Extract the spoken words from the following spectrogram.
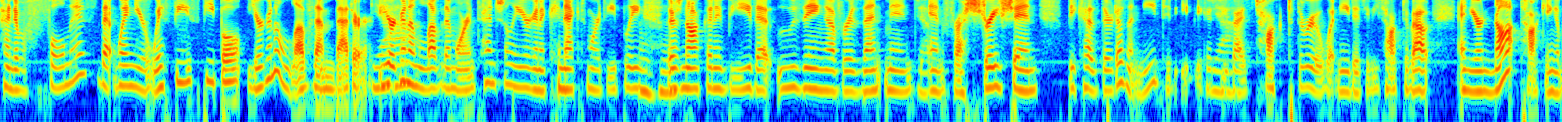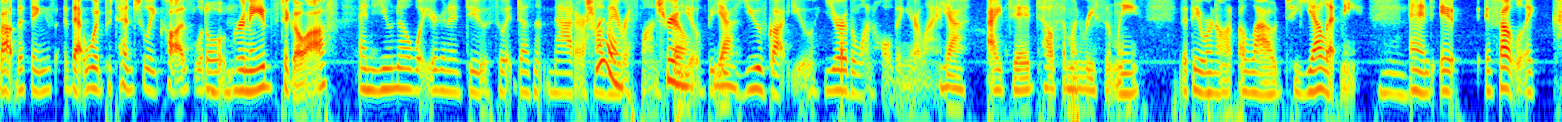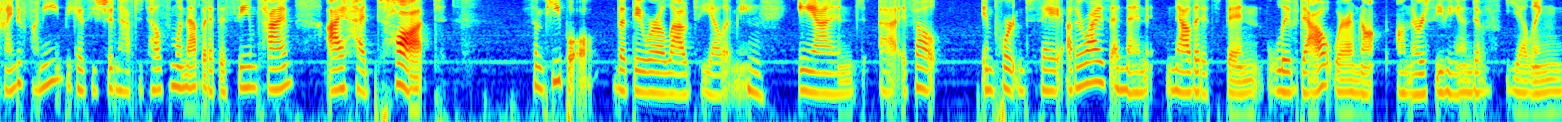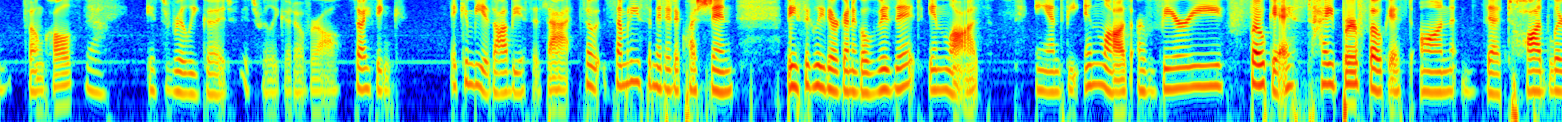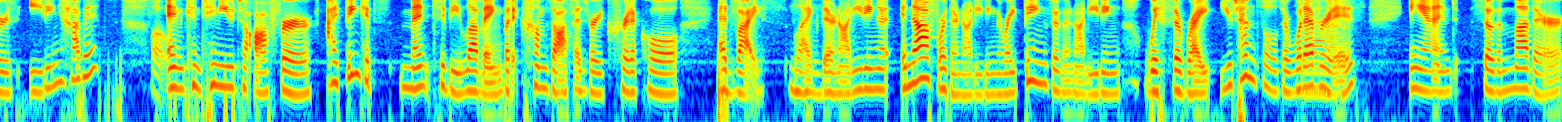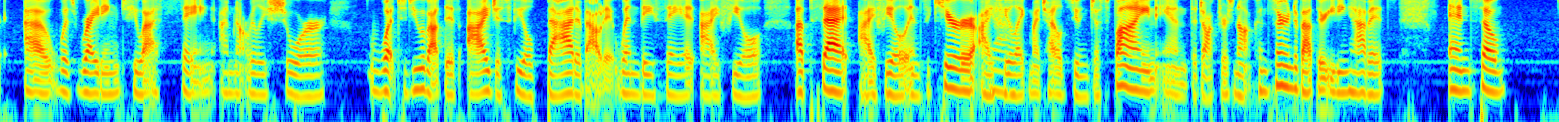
kind of a fullness that when you're with these people, you're going to love them better. You're going to love them more intentionally. You're going to connect more deeply. Mhm. There's not going to be the oozing of resentment Yep. and frustration because there doesn't need to be because Yeah. you guys talked through what needed to be talked about and you're not talking about the things that would potentially cause little Mhm. grenades to go off. and you know what you're going to do so it doesn't matter how they respond to you because Yeah. you've got you you're the one holding your line Yeah. I did tell someone recently that they were not allowed to yell at me. Mm. And it it felt like kind of funny because you shouldn't have to tell someone that, but at the same time, I had taught some people that they were allowed to yell at me. And uh, it felt important to say otherwise. And then now that it's been lived out where I'm not on the receiving end of yelling phone calls, yeah it's really good. It's really good overall. So I think it can be as obvious as that. So somebody submitted a question. Basically, they're going to go visit in laws, and the in laws are very focused, hyper focused on the toddler's eating habits Whoa. and continue to offer. I think it's meant to be loving, but it comes off as very critical advice like they're not eating enough or they're not eating the right things or they're not eating with the right utensils or whatever it Yeah. is and so the mother uh, was writing to us saying i'm not really sure what to do about this. I just feel bad about it. When they say it, I feel upset. I feel insecure. I Yeah. feel like my child's doing just fine and the doctor's not concerned about their eating habits. And so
